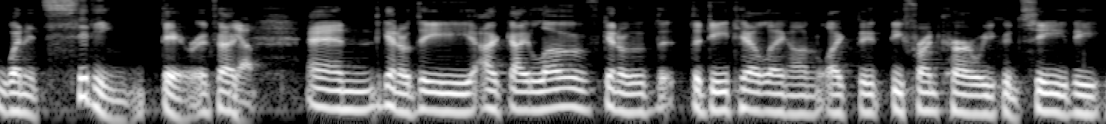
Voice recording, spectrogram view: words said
when it's sitting there. In fact, yep. and you know, the I, I love you know the, the, detailing on like the the front car where you could see the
